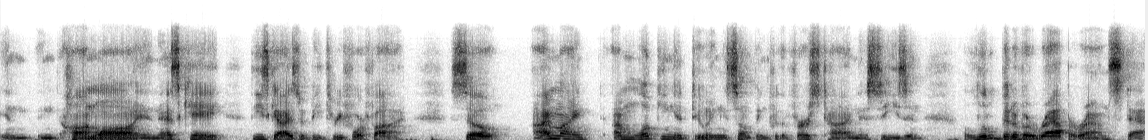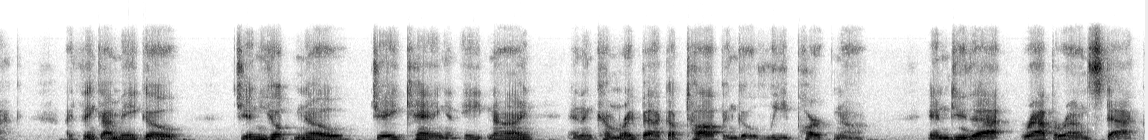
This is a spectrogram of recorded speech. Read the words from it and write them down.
in, in Hanwha and SK. These guys would be three, four, five. So I might, I'm looking at doing something for the first time this season, a little bit of a wraparound stack. I think I may go Jin Hyuk No, Jay Kang, and 8 9, and then come right back up top and go Lee Park Na and do oh. that wraparound stack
